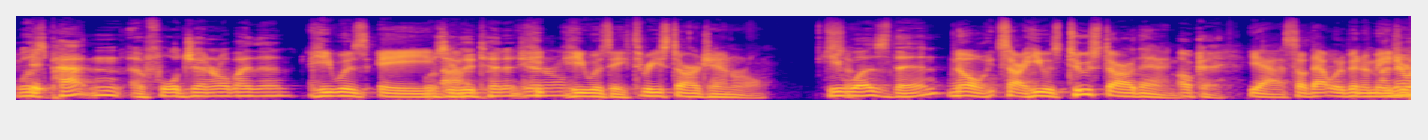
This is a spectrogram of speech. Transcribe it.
Was Patton a full general by then? He was a Was he lieutenant he- general? He, was a three star general. He So- was then? No, sorry, he was two star then. Okay. Yeah, so that would have been a major. I know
